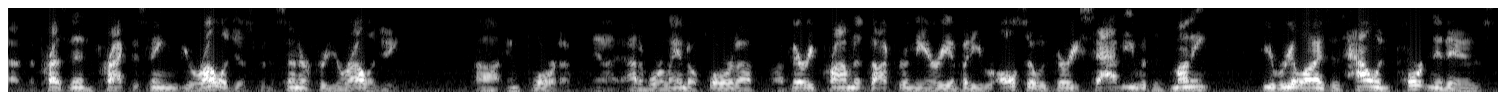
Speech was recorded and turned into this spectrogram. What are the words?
uh, the president and practicing urologist for the Center for Urology uh, in Florida, out of Orlando, Florida. A very prominent doctor in the area, but he also is very savvy with his money. He realizes how important it is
